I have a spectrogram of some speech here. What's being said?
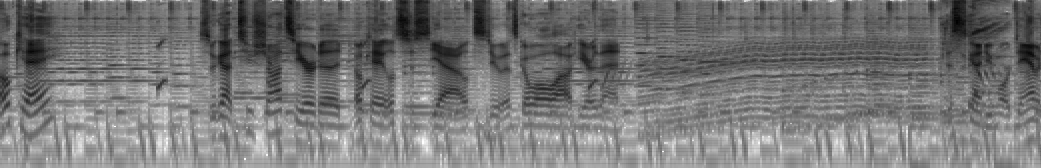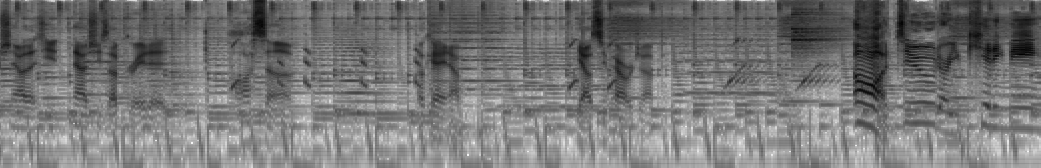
Okay. So we got two shots here to... Okay, let's just... Yeah, let's do it. Let's go all out here, then. This is gonna do more damage now that he, now she's upgraded. Awesome. Okay, now. Yeah, let's do power jump. Oh, dude, are you kidding me?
